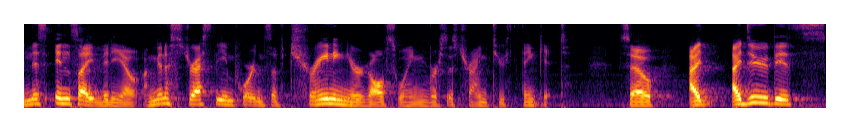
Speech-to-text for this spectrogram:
In this insight video, I'm going to stress the importance of training your golf swing versus trying to think it. So I, I do this,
